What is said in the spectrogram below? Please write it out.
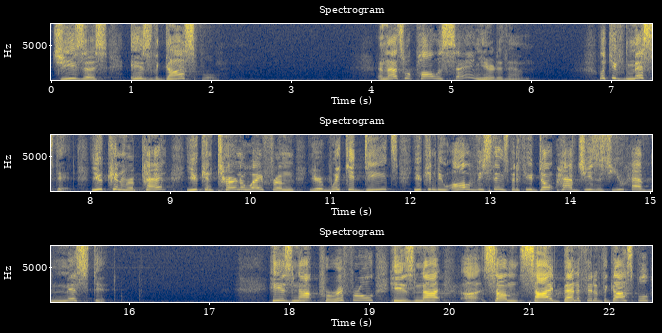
Jesus is the gospel. And that's what Paul is saying here to them. Look, you've missed it. You can repent. You can turn away from your wicked deeds. You can do all of these things. But if you don't have Jesus, you have missed it. He is not peripheral. He is not uh, some side benefit of the gospel.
